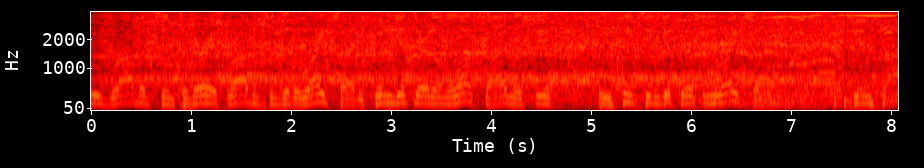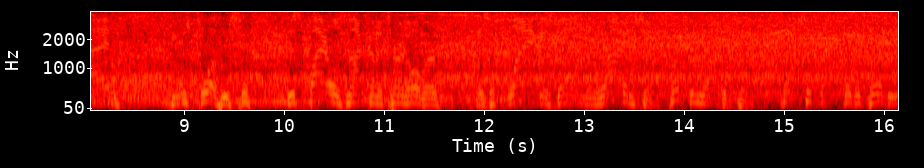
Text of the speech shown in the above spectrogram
Moved Robinson, Travaris Robinson, to the right side. He couldn't get there on the left side. Let's see if he thinks he can get there from the right side. Cuts inside. He was close. this spiral's not going to turn over as a flag is down and Robinson, Clifton Robinson, takes it back over toward the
